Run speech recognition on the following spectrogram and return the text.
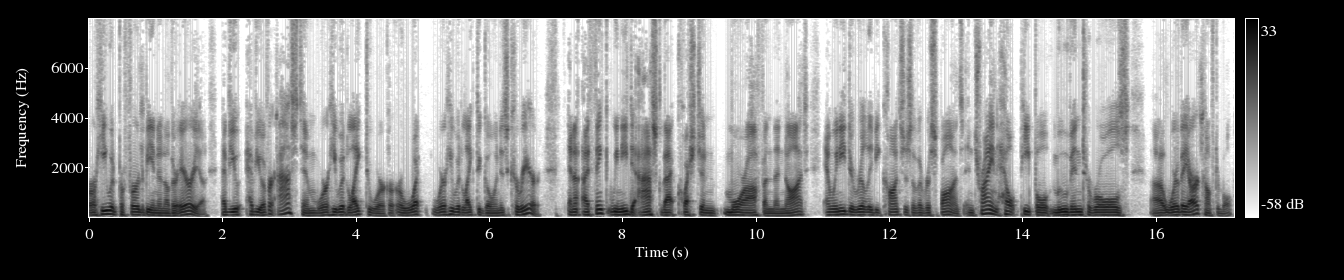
or he would prefer to be in another area. Have you have you ever asked him where he would like to work or, or what where he would like to go in his career? And I think we need to ask that question more often than not, and we need to really be conscious of the response and try and help people move into roles uh, where they are comfortable.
